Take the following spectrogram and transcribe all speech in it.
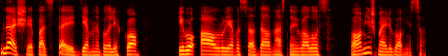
Дальше подставить демона было легко. Его ауру я воссоздал на основе волос. Помнишь мою любовницу?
